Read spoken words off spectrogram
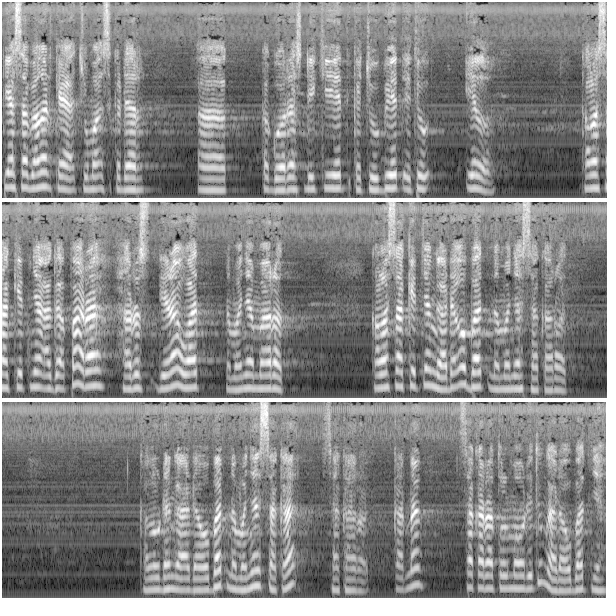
biasa banget kayak cuma sekedar uh, kegores dikit kecubit itu il kalau sakitnya agak parah harus dirawat namanya marot kalau sakitnya nggak ada obat namanya sakarot kalau udah nggak ada obat namanya saka sakarat. Karena sakaratul maut itu nggak ada obatnya.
